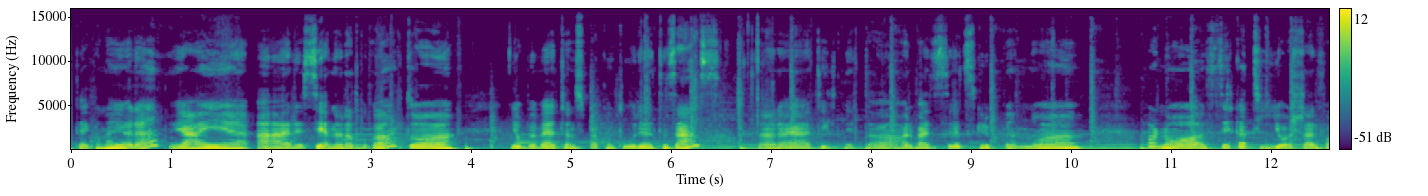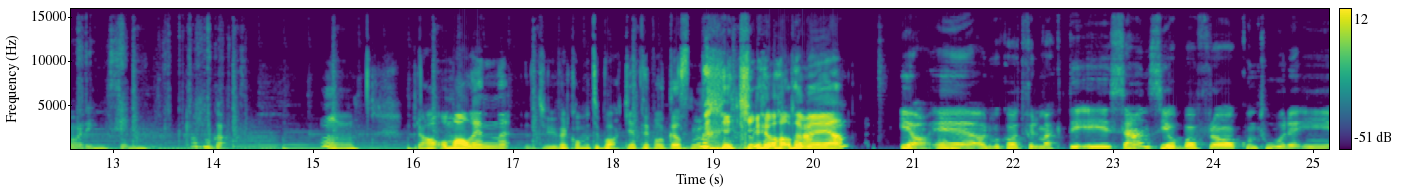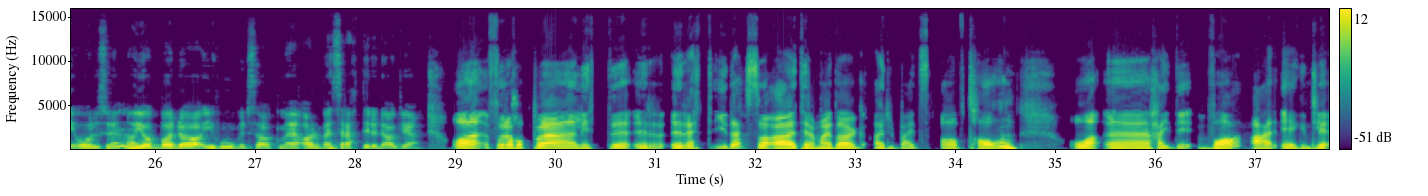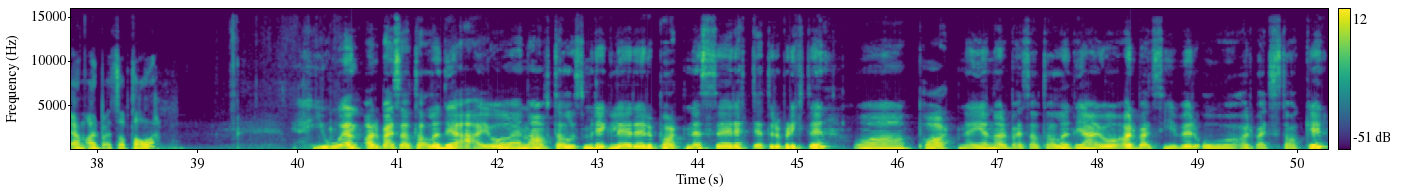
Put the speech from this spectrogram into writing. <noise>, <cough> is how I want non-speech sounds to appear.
Det kan jeg gjøre. Jeg er senioradvokat og jobber ved Tønsberg-kontoret til SAS. Der er jeg tilknytta arbeidsrettsgruppen og har nå ca. ti års erfaring som advokat. Mm, bra. Og Malin, du velkommen tilbake til podkasten. <laughs> Hyggelig å ha deg med igjen. Ja, jeg er advokatfullmektig i SANS, jobber fra kontoret i Ålesund og jobber da i hovedsak med arbeidsrett i det daglige. Og For å hoppe litt rett i det, så er temaet i dag arbeidsavtalen. Og eh, Heidi, hva er egentlig en arbeidsavtale? Jo, en arbeidsavtale det er jo en avtale som regulerer partenes rettigheter og plikter. Og partene i en arbeidsavtale det er jo arbeidsgiver og arbeidstaker.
